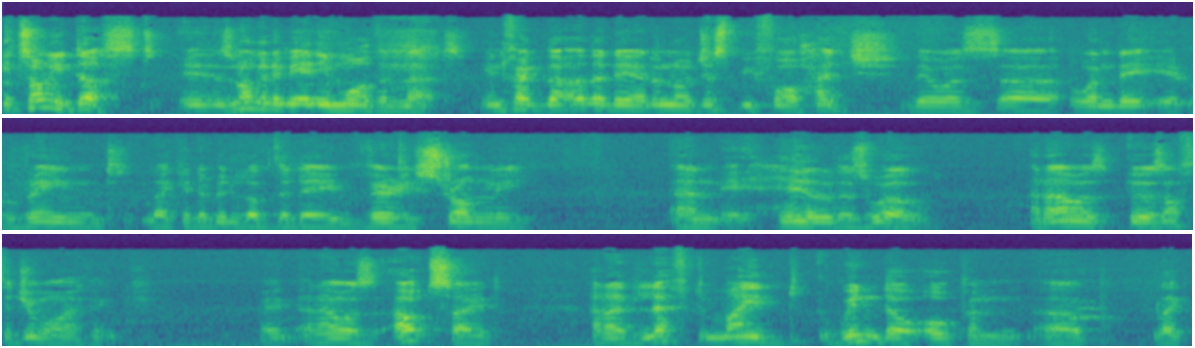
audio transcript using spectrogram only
It's only dust. It's not going to be any more than that. In fact, the other day, I don't know, just before Hajj, there was uh, one day it rained like in the middle of the day very strongly, and it hailed as well. And I was it was after Jummah, I think, right? And I was outside, and I'd left my window open, uh, like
